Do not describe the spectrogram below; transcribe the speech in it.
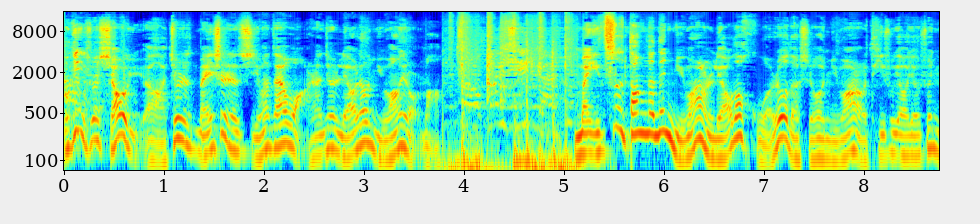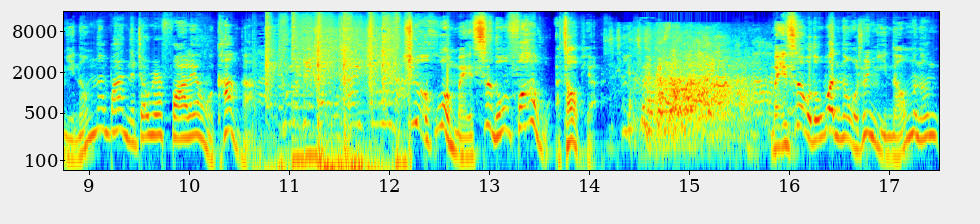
我跟你说，小雨啊，就是没事喜欢在网上就聊聊女网友嘛。每次当跟那女网友聊到火热的时候，女网友提出要求说：“你能不能把你的照片发来让我看看？”这货每次都发我照片，每次我都问他，我说：“你能不能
